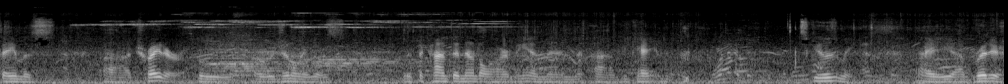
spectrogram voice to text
famous uh, traitor who originally was with the Continental Army and then uh, became, excuse me, a uh, British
